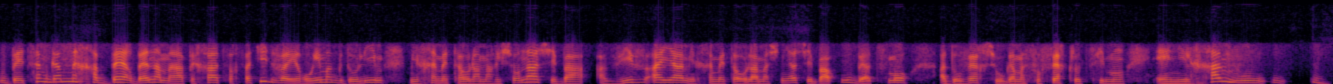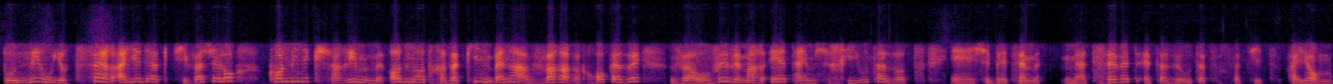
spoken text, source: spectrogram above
הוא בעצם גם מחבר בין המהפכה הצרפתית והאירועים הגדולים, מלחמת העולם הראשונה שבה אביו היה, מלחמת העולם השנייה שבה הוא בעצמו, הדובר שהוא גם הסופר קלוד סימון, נלחם והוא הוא בונה, הוא יוצר על ידי הכתיבה שלו כל מיני קשרים מאוד מאוד חזקים בין העבר הרחוק הזה וההווה ומראה את ההמשכיות הזאת שבעצם מעצבת את הזהות הצרפתית היום.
